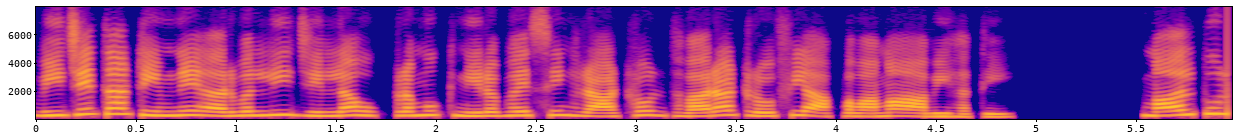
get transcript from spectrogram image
વિજેતા ટીમને અરવલ્લી જિલ્લા ઉપપ્રમુખ નિરભયસિંહ રાઠોડ દ્વારા ટ્રોફી આપવામાં આવી હતી. માલપુર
